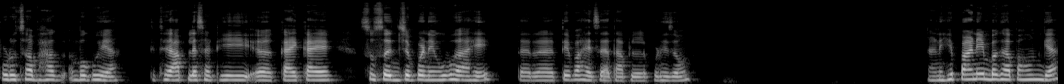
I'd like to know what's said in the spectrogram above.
पुढचा भाग बघूया. तिथे आपल्यासाठी काय काय सुसज्जपणे उभं आहे. तर ते पाहायचं आहे आता आपल्याला पुढे जाऊन. आणि हे पाणी बघा पाहून घ्या.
